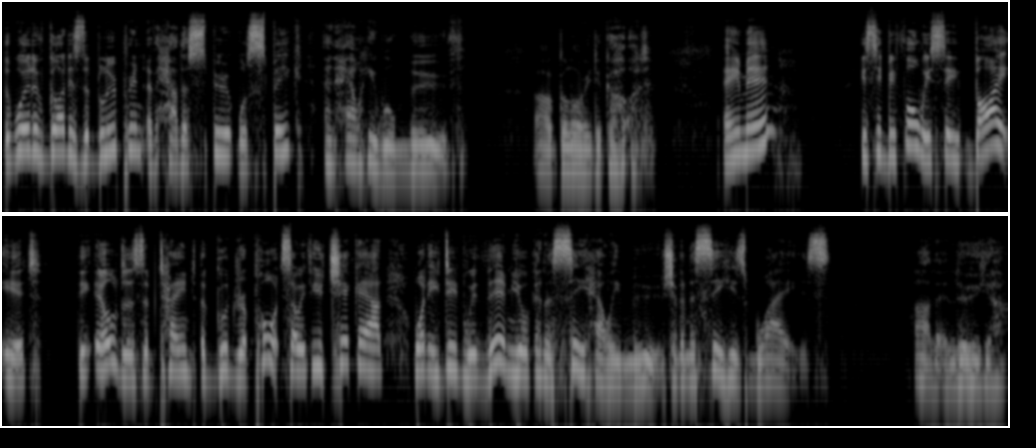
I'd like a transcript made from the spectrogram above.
The Word of God is the blueprint of how the Spirit will speak and how He will move. Oh, glory to God. Amen. You see, before we see by it, the elders obtained a good report. So if you check out what he did with them, you're going to see how he moves. You're going to see his ways. Hallelujah.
